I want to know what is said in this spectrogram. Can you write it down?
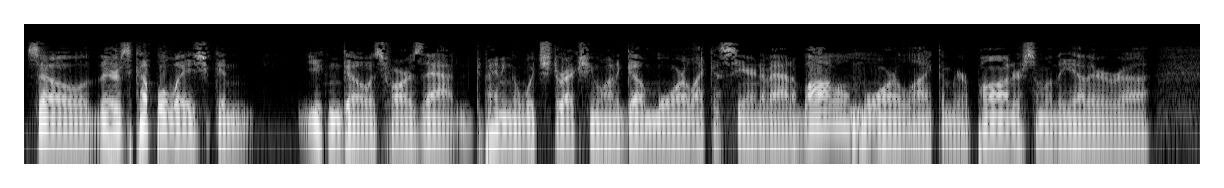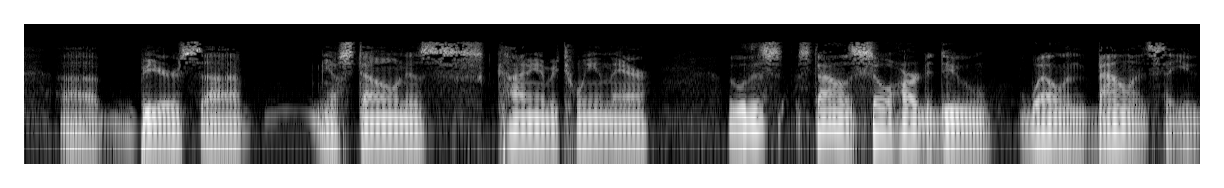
So there's a couple of ways you can you can go as far as that, depending on which direction you want to go. More like a Sierra Nevada bottle, more like a Mirror Pond, or some of the other uh, uh, beers. Uh, you know, Stone is kind of in between there. Well, this style is so hard to do well and balanced that you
